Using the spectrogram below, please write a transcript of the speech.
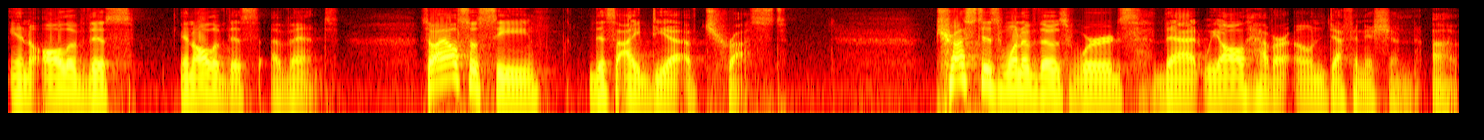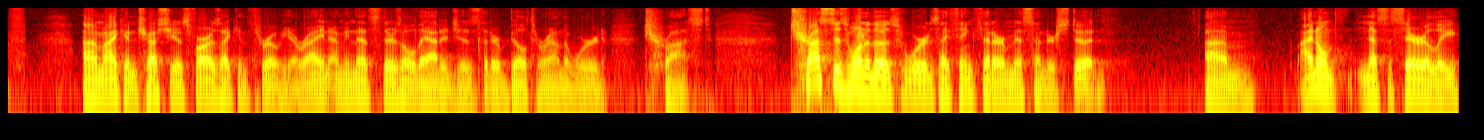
in all of this in all of this event. So I also see this idea of trust. Trust is one of those words that we all have our own definition of. Um, I can trust you as far as I can throw you, right? I mean, that's, there's old adages that are built around the word trust. Trust is one of those words I think that are misunderstood. Um, I don't necessarily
